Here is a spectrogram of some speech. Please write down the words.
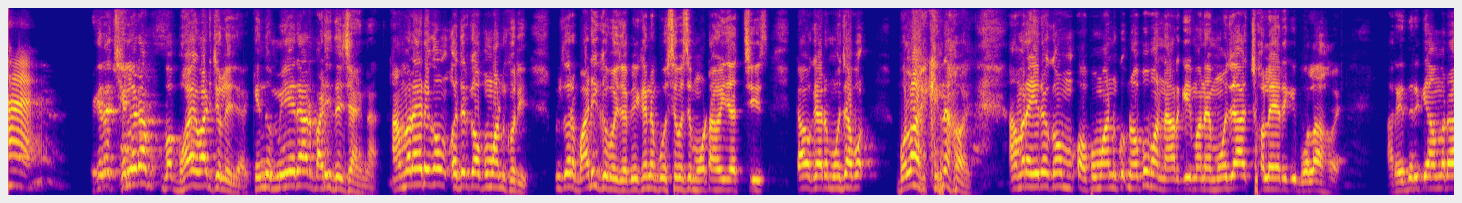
হ্যাঁ। এখানে ছেলেরা ভয় বাড়ি চলে যায় কিন্তু মেয়েরা আর বাড়িতে যায় না। আমরা এরকম ওদেরকে অপমান করি তোরা বাড়ি কবে যাবে? এখানে বসে বসে মোটা হয়ে যাচ্ছিস। কাউকে আর মজা বলা হয় কি না হয়? আমরা এরকম অপমান অপমান না আর কি মানে মজা ছলে আর কি বলা হয়। আর এদেরকে আমরা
